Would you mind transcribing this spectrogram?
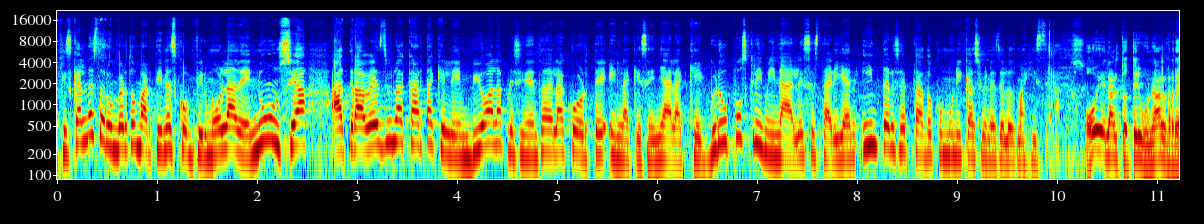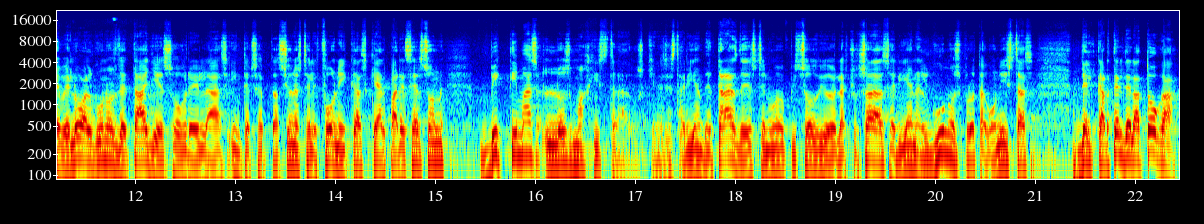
El fiscal Néstor Humberto Martínez confirmó la denuncia a través de una carta que le envió a la presidenta de la Corte en la que señala que grupos criminales estarían interceptando comunicaciones de los magistrados. Hoy el alto tribunal reveló algunos detalles sobre las interceptaciones telefónicas que al parecer son víctimas los magistrados. Quienes estarían detrás de este nuevo episodio de la chuzada serían algunos protagonistas del cartel de la toga.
